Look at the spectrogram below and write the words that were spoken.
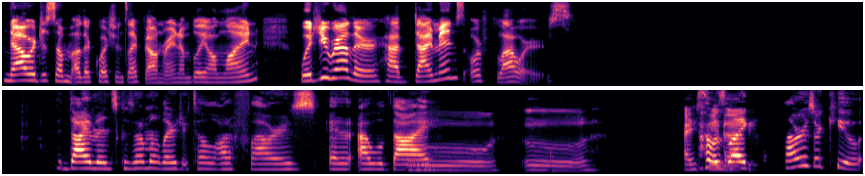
now we're just some other questions I found randomly online. Would you rather have diamonds or flowers? Diamonds, because I'm allergic to a lot of flowers and I will die. Ooh, ooh. I, I was that. like, flowers are cute,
